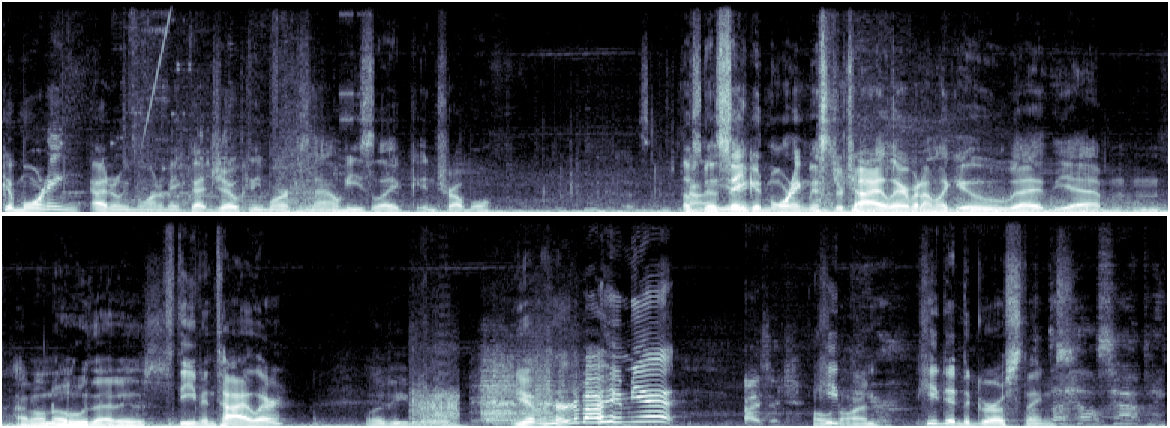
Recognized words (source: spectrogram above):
Good morning. I don't even want to make that joke anymore because now he's like in trouble. I was gonna say good morning, Mr. Tyler, but I'm like, ooh, uh, yeah. Mm-mm. I don't know who that is. Steven Tyler. What did he do? You haven't heard about him yet? Isaac, Hold he, on. He did the gross things. What the hell's happening?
